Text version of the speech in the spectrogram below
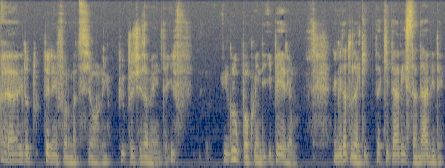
Eh, vi tutte le informazioni più precisamente. Il, il gruppo, quindi Hyperion, è guidato dal chit- chitarrista Davide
